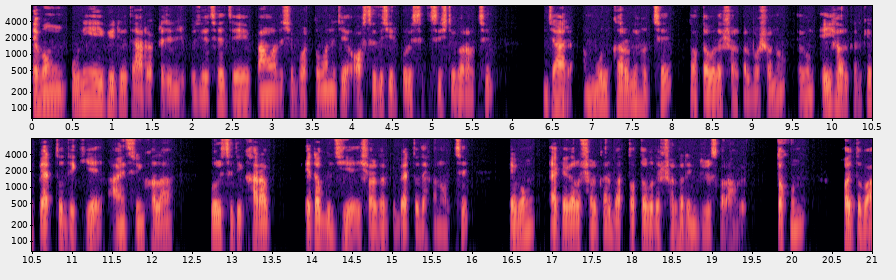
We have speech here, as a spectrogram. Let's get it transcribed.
এবং উনি এই ভিডিওতে আরও একটা জিনিস বুঝিয়েছে যে, বাংলাদেশে বর্তমানে যে অস্থিতিশীল পরিস্থিতি সৃষ্টি করা হচ্ছে যার মূল কারণই হচ্ছে তত্ত্বাবধায়ক সরকার বসানো এবং এই সরকারকে ব্যর্থ দেখিয়ে আইন শৃঙ্খলা পরিস্থিতি খারাপ এটা বুঝিয়ে এই সরকারকে ব্যর্থ দেখানো হচ্ছে এবং এক এগারো সরকার বা তত্ত্বাবধায়ক সরকার ইন্ট্রোডিউস করা হবে। তখন হয়তোবা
